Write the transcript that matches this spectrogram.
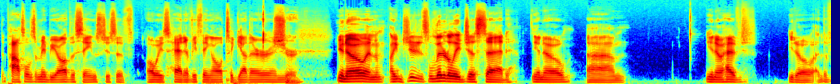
the apostles or maybe all the saints just have always had everything all together and Sure. You know, and like Jesus literally just said, you know, um, you know, have you know the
